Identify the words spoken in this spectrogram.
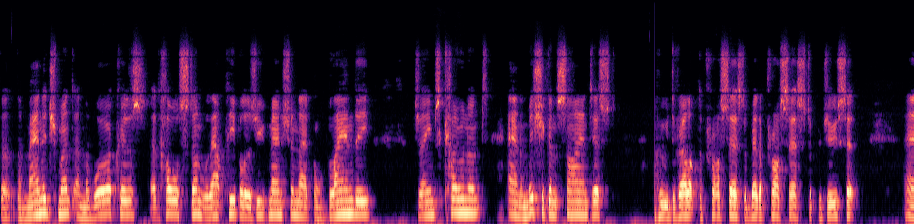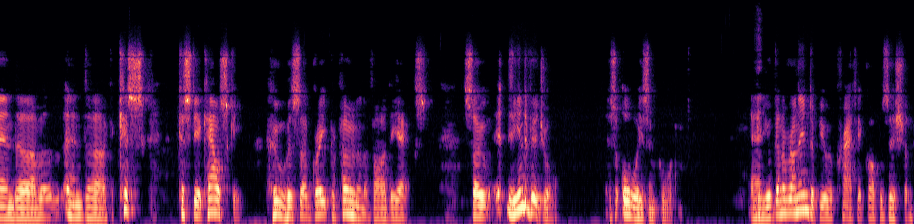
the, the management and the workers at Holston, without people, as you've mentioned, Admiral Blandy, James Conant, and a Michigan scientist who developed the process, a better process to produce it, and uh, and uh, Kis Kistiakowsky, who was a great proponent of RDX. So it, the individual is always important and you're going to run into bureaucratic opposition.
